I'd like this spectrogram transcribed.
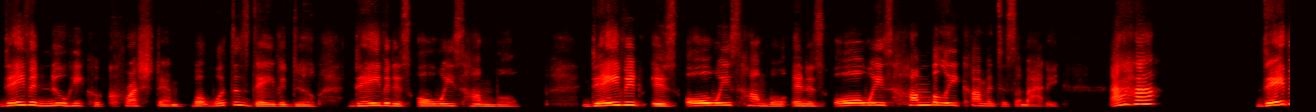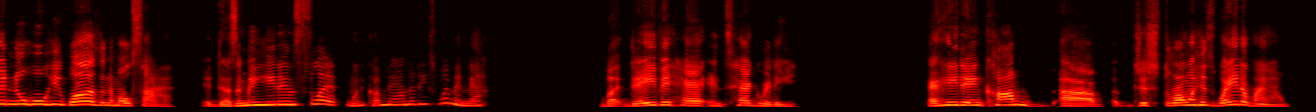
David knew he could crush them. But what does David do? David is always humble. David is always humble and is always humbly coming to somebody. Uh huh. David knew who he was in the Most High. It doesn't mean he didn't slip when it come down to these women now. But David had integrity. And he didn't come uh, just throwing his weight around.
